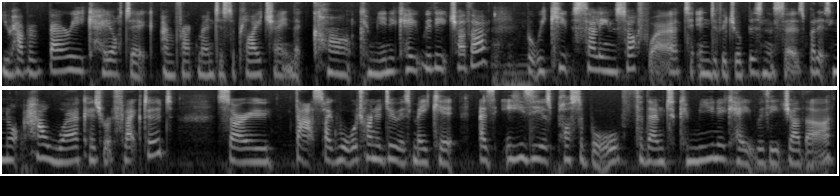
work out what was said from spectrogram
you have a very chaotic and fragmented supply chain that can't communicate with each other. Mm-hmm. But we keep selling software to individual businesses, but it's not how work is reflected. So that's like what we're trying to do is make it as easy as possible for them to communicate with each other,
